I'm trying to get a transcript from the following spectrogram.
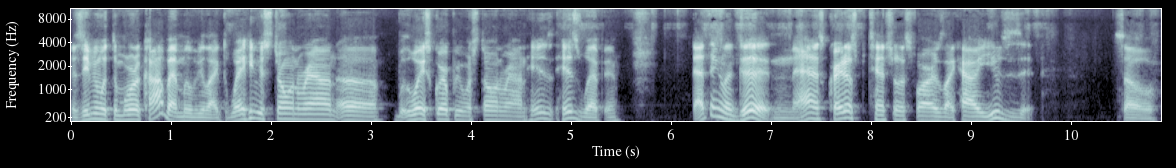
because even with the Mortal Kombat movie, like the way he was throwing around, uh, the way Scorpion was throwing around his his weapon, that thing looked good and that has Kratos potential as far as like how he uses it. So,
